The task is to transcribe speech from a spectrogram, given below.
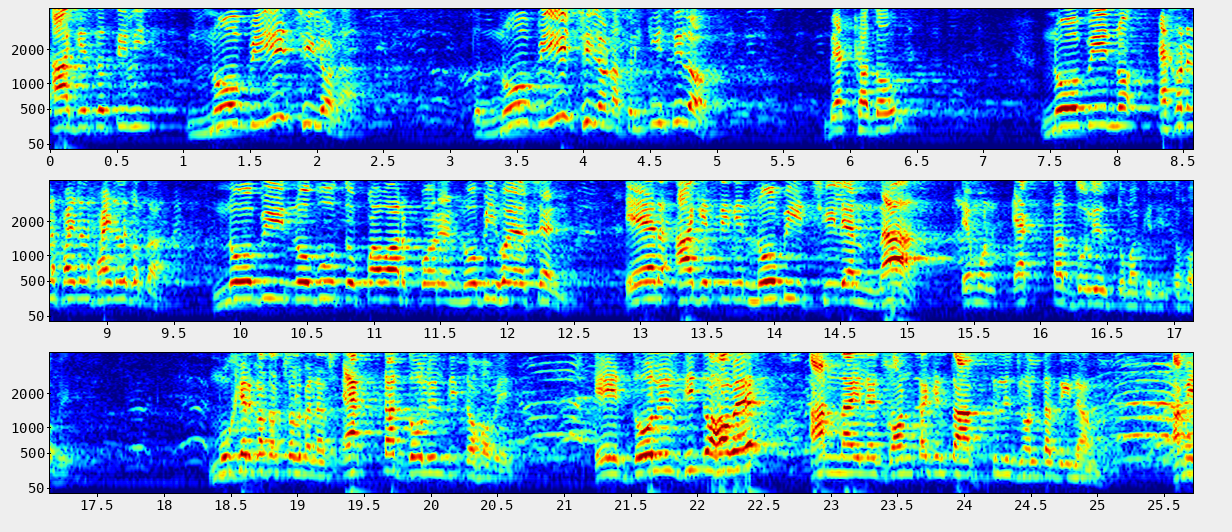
আগে তো তিনি নবী ছিল না। তো নবী ছিল না তোর কি ছিল? ব্যাখ্যা দাও। নবী এখন এটা ফাইনাল ফাইনাল কথা। নবী নবুত পাওয়ার পরে নবী হয়েছেন। এর আগে তিনি নবী ছিলেন না, এমন একটা দলিল তোমাকে দিতে হবে। মুখের কথা চলবে না, একটা দলিল দিতে হবে। এই দলিল দিতে হবে, আর নাইলে ঘণ্টা কিন্তু আটচল্লিশ ঘণ্টা দিলাম। আমি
